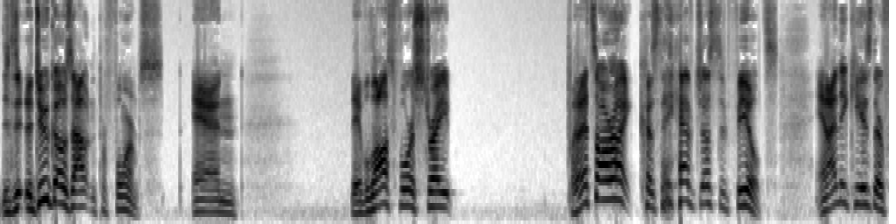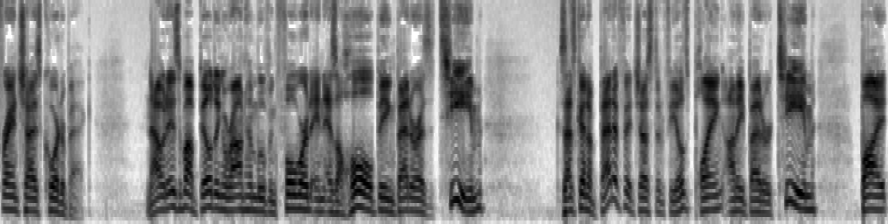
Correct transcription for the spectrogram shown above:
The dude goes out and performs, and they've lost four straight, but that's all right because they have Justin Fields, and I think he is their franchise quarterback. Now it is about building around him moving forward and as a whole being better as a team because that's going to benefit Justin Fields playing on a better team. But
